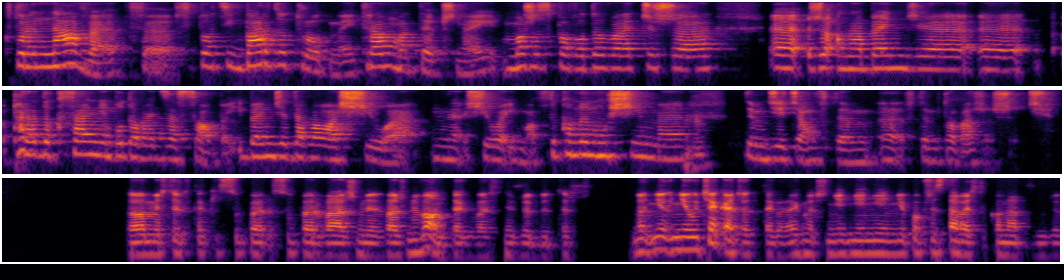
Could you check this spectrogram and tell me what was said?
które nawet e, w sytuacji bardzo trudnej, traumatycznej może spowodować, że, e, że ona będzie e, paradoksalnie budować zasoby i będzie dawała siłę, siłę i moc. Tylko my musimy Mhm. tym dzieciom w tym, w tym towarzyszyć. To myślę, że taki super, super ważny, ważny wątek właśnie, żeby też no, nie, nie uciekać od tego, tak? Znaczy nie, nie, nie, nie poprzestawać tylko na tym, że,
